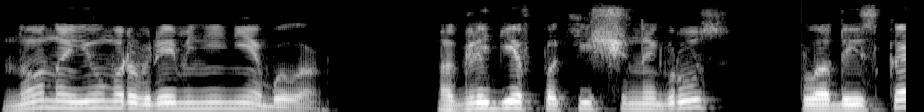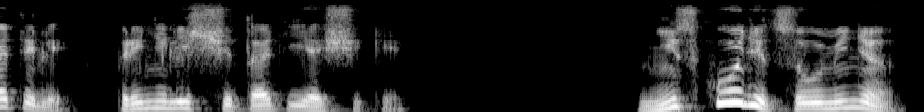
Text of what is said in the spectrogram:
Но на юмор времени не было. Оглядев похищенный груз, кладоискатели принялись считать ящики. «Не сходится у меня»,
